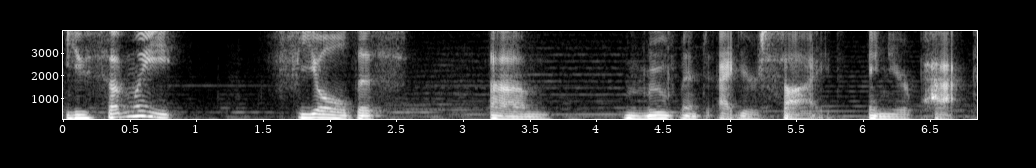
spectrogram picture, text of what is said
you suddenly feel this um, movement at your side in your pack.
